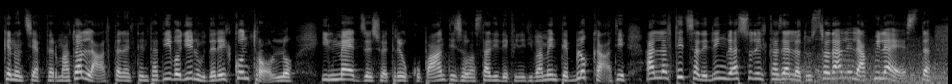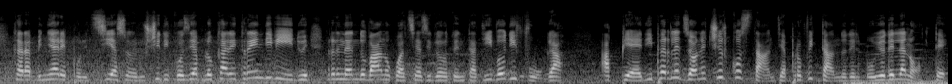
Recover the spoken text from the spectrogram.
che non si è fermato all'alta nel tentativo di eludere il controllo. Il mezzo e i suoi tre occupanti sono stati definitivamente bloccati all'altezza dell'ingresso del casello autostradale L'Aquila Est. Carabinieri e polizia sono riusciti così a bloccare tre individui rendendo vano qualsiasi loro tentativo di fuga a piedi per le zone circostanti approfittando del buio della notte.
